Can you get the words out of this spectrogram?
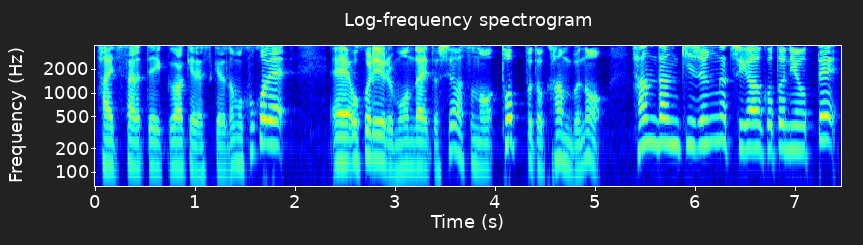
配置されていくわけですけれども、ここで、えー、起こり得る問題としては、そのトップと幹部の判断基準が違うことによって、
